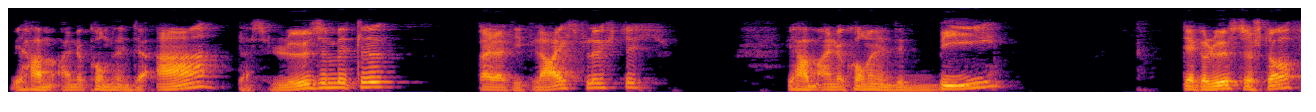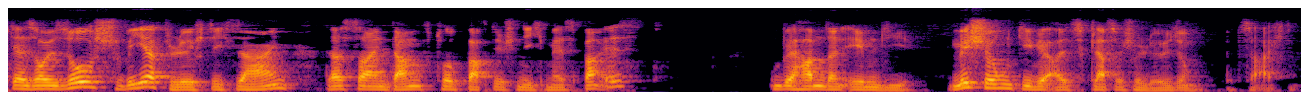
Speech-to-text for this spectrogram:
Wir haben eine Komponente A, das Lösemittel, relativ leichtflüchtig. Wir haben eine Komponente B, der gelöste Stoff, der soll so schwerflüchtig sein, dass sein Dampfdruck praktisch nicht messbar ist. Und wir haben dann eben die Mischung, die wir als klassische Lösung bezeichnen.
